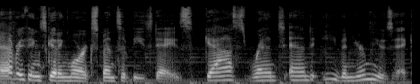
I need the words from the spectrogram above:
Everything's getting more expensive these days gas, rent, and even your music.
